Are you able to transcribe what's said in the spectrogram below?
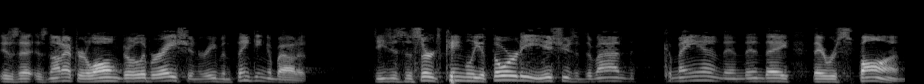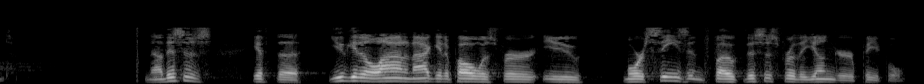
is, uh, is not after long deliberation or even thinking about it. Jesus asserts kingly authority, he issues a divine command, and then they, they respond. Now this is, if the, you get a line and I get a pole was for you more seasoned folk, this is for the younger people.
